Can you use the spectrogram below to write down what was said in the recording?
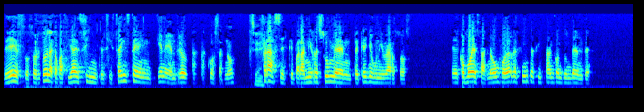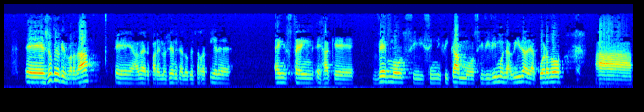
eso, sobre todo la capacidad de síntesis. Einstein tiene, entre otras cosas, ¿no? Frases que para mí resumen pequeños universos, eh, como esas, ¿no? Un poder de síntesis tan contundente. Eh, yo creo que es verdad, eh, a ver, para el oyente a lo que se refiere Einstein es a que vemos y significamos y vivimos la vida de acuerdo a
